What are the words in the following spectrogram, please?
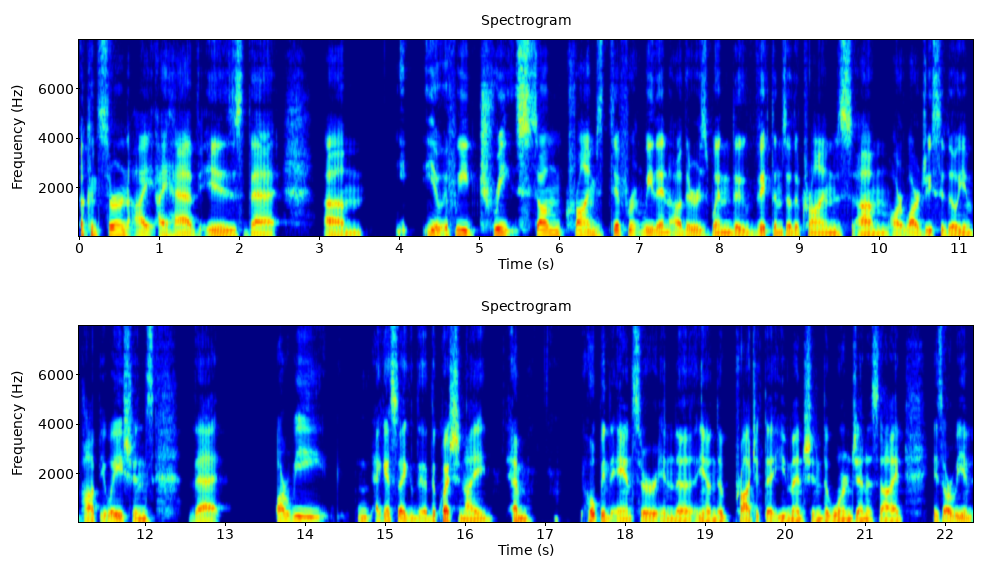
a concern I, I have is that you know if we treat some crimes differently than others when the victims of the crimes um, are largely civilian populations, that are we? I guess like the, the question I am hoping to answer in the you know the project that you mentioned the war and genocide is are we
